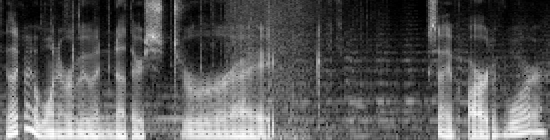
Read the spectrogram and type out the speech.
I feel like I want to remove another strike. Because I have Art of War.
